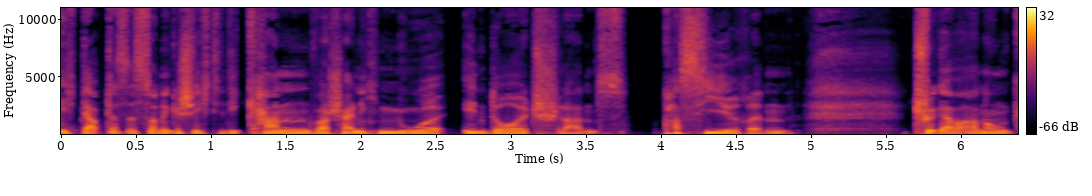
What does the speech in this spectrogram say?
Ich glaube, das ist so eine Geschichte, die kann wahrscheinlich nur in Deutschland passieren. Triggerwarnung,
